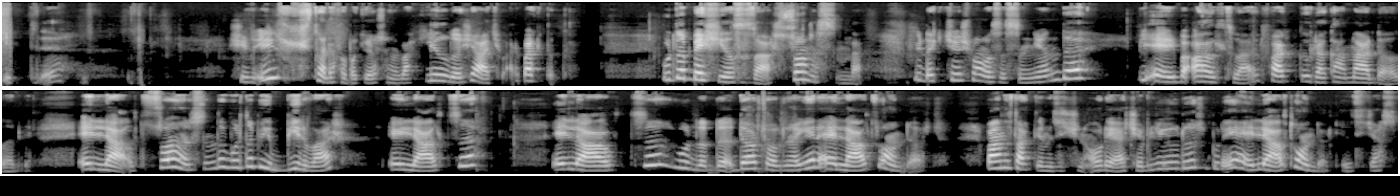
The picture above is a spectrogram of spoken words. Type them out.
Gitti de. Şimdi şu tarafa bakıyorsunuz. Bak yılbaşı ağaç var. Baktık. Burada 5 yıldız var. Sonrasında şuradaki çalışma masasının yanında bir 56 var. Farklı rakamlar da olabilir. 56. Sonrasında burada bir 1 var. 56. 56. Burada da 4 olduğuna göre 56 14. Bandı taktığımız için orayı açabiliyoruz. Buraya 56 14 yazacağız.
